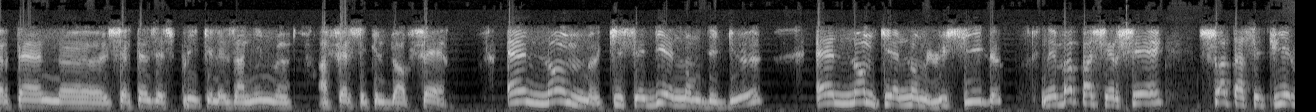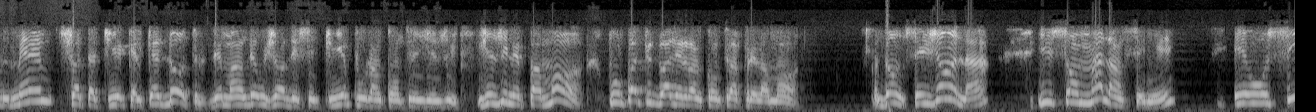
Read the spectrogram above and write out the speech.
euh, certains esprits qui les animent à faire ce qu'ils doivent faire. Un homme qui se dit un homme de Dieu, un homme qui est un homme lucide, ne va pas chercher soit à se tuer lui-même, soit à tuer quelqu'un d'autre. Demander aux gens de se tuer pour rencontrer Jésus. Jésus n'est pas mort. Pourquoi tu dois les rencontrer après la mort? Donc ces gens-là, ils sont mal enseignés et aussi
